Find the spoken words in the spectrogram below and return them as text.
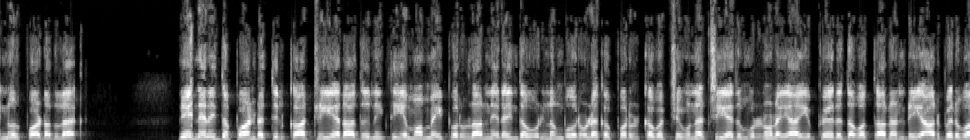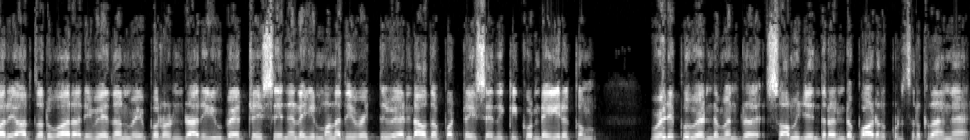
இன்னொரு பாடலில் நீர் நிறைந்த பாண்டத்தில் காற்று ஏறாது நித்தியமா மெய்ப்பொருளால் நிறைந்த உள்ளம் போர் உலக பொருள் உணர்ச்சி ஏதும் உள்நுழையா? இப்பேறு தவத்தால் அன்று யார் பெறுவார் யார் தருவார்? அறிவேதான் மெய்ப்பொருள் என்று அறியும் பேற்றை சீர்நிலையில் மனதை வைத்து வேண்டாத பற்றை செதுக்கிக் கொண்டே இருக்கும். விழிப்பு வேண்டும் என்று சாமிஜி இந்த ரெண்டு பாடல் கொடுத்துருக்குறாங்க.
